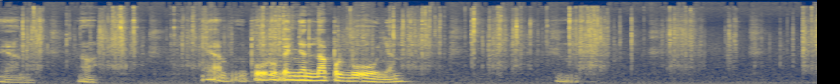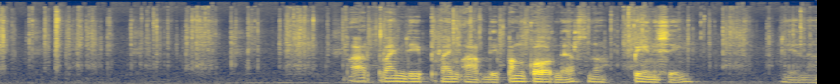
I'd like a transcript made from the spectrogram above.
Yan. No. Yan, puro ganyan lang pagbuo niyan. R prime D prime RD pang corners no? Finishing. Yan na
